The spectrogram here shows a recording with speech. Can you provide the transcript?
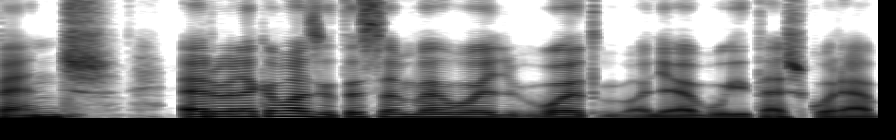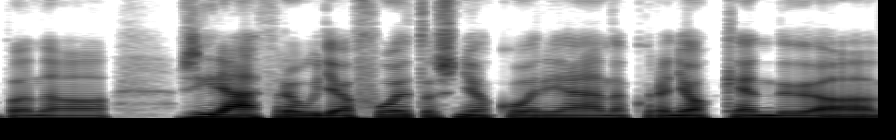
reppencs. Erről nekem az jut eszembe, hogy volt a nyelvújítás korábban a zsiráfra ugye a foltos nyakorján, akkor a nyakkendő, a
